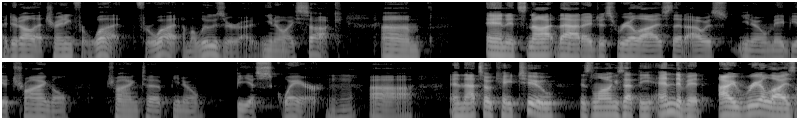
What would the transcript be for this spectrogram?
I did all that training for what? For what? I'm a loser. I, you know, I suck. Um, and it's not that. I just realized that I was, you know, maybe a triangle trying to, you know, be a square. Uh, and that's okay too, as long as at the end of it, I realize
